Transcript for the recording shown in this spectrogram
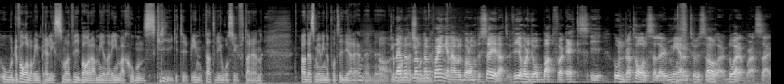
ordval av imperialism att vi bara menar invasionskrig typ. Inte att vi åsyftar en, ja det som jag var inne på tidigare, en, en Ja, global nej, men, men, men poängen är väl bara om du säger att vi har jobbat för X i hundratals eller mer än tusen Ja. år. Då är det bara så här.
